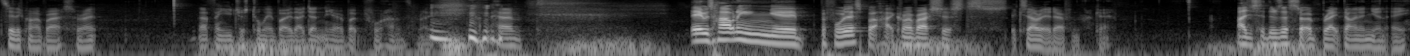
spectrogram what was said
say the coronavirus, right? That thing you just told me about that I didn't hear about beforehand, right? um, it was happening uh, before this, but coronavirus just accelerated everything. Okay, I just said there's this sort of breakdown in unity.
